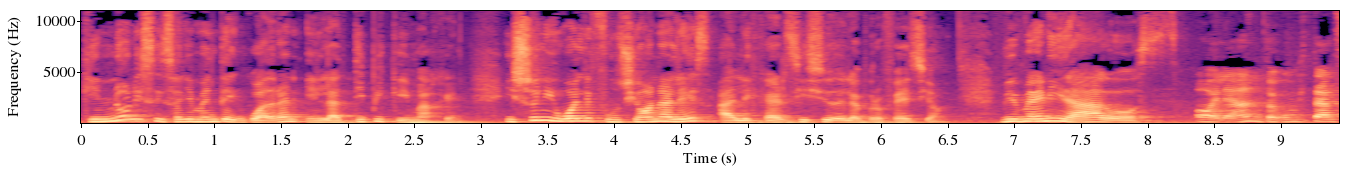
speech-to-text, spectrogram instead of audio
que no necesariamente encuadran en la típica imagen y son igual de funcionales al ejercicio de la profesión. Bienvenida, Agos. Hola, Anto, ¿cómo estás?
